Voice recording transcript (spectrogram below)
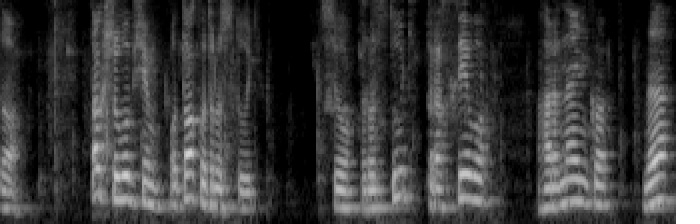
Да. Так що, в общем, отак от ростуть. Все, ростуть, красиво, гарненько. Да?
